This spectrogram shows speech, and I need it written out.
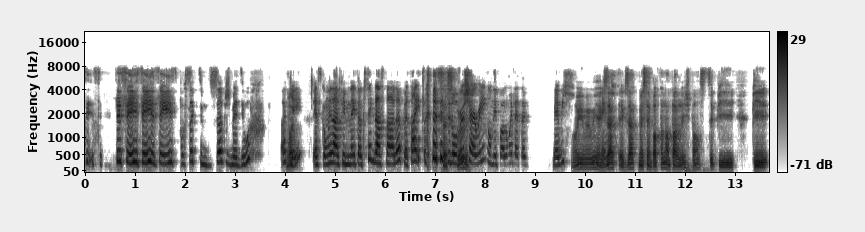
c'est pour ça que tu me dis ça, puis je me dis ouf, ok. Est-ce qu'on est dans le féminin toxique dans ce temps-là? Peut-être. c'est l'oversharing, on n'est pas loin de la toxique. Ben oui. Oui, oui, oui, ben exact, exact. Mais c'est important d'en parler, je pense, tu sais, puis, puis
